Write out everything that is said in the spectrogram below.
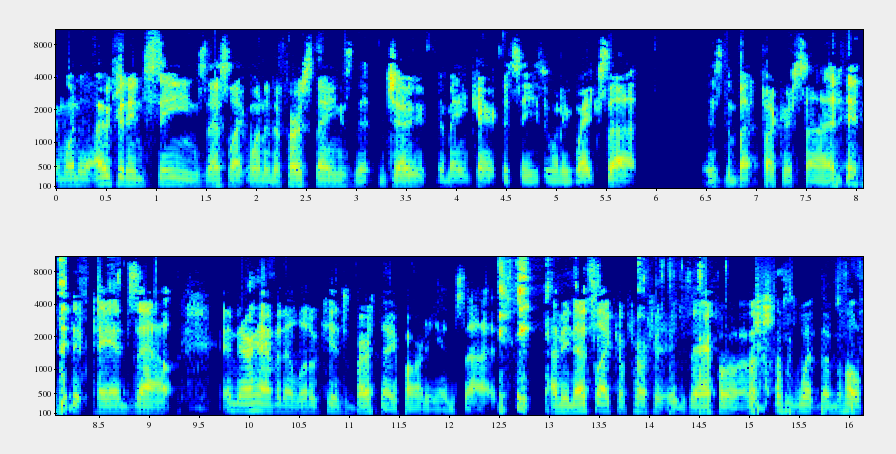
in one of the opening scenes, that's like one of the first things that Joe, the main character, sees when he wakes up is the butt fucker son, and then it pans out, and they're having a little kid's birthday party inside. I mean, that's like a perfect example of what the whole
